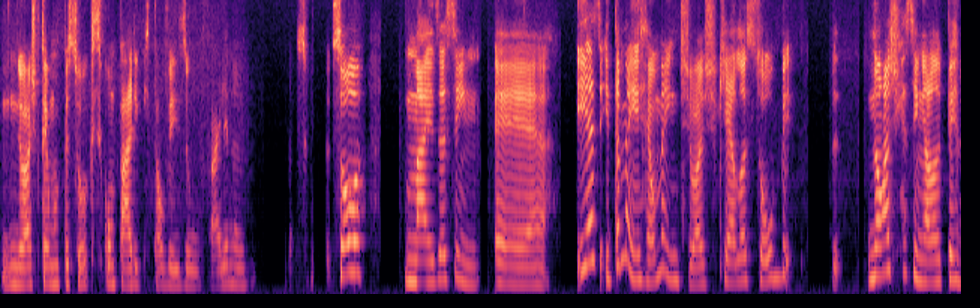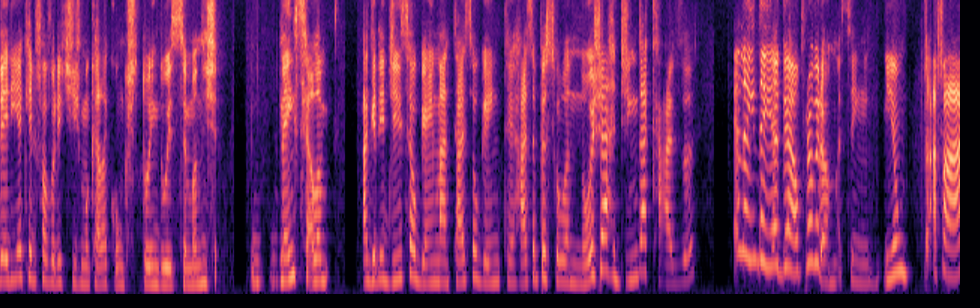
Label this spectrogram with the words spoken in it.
Eu acho que tem uma pessoa que se compare que talvez eu falhe na segunda pessoa. Mas assim, é. E, assim, e também, realmente, eu acho que ela soube não acho que assim, ela perderia aquele favoritismo que ela conquistou em duas semanas. Nem se ela agredisse alguém, matasse alguém, enterrasse a pessoa no jardim da casa, ela ainda ia ganhar o programa, assim. Iam falar,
